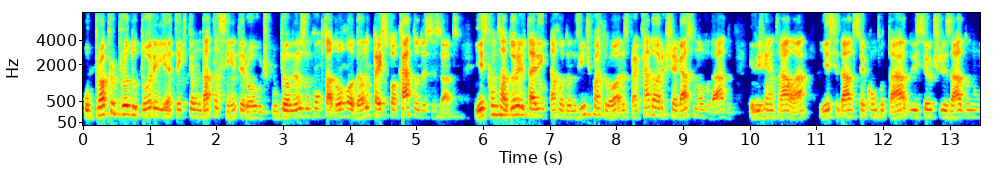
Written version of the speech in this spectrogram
o próprio produtor ele ia ter que ter um data center ou, tipo, pelo menos um computador rodando para estocar todos esses dados. E esse computador ele estaria que tá rodando 24 horas para cada hora que chegasse um novo dado, ele já entrar lá e esse dado ser computado e ser utilizado num,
